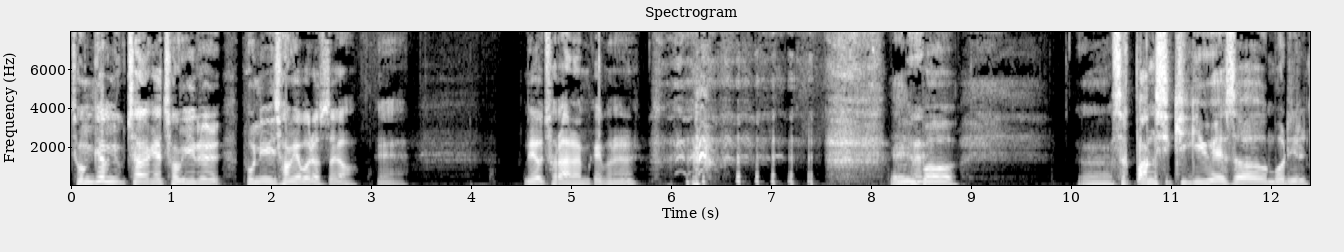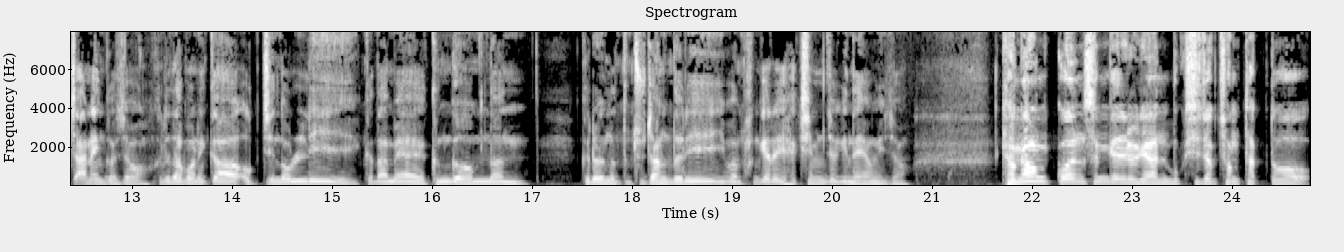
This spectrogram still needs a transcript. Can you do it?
정경유착의 정의를 본인이 정해버렸어요. 예. 매우 철화 안 합니까 이번에는? 예, 네. 뭐 어, 석방시키기 위해서 머리를 짜낸 거죠. 그러다 보니까 억지 논리, 그 다음에 근거 없는 그런 어떤 주장들이 이번 판결의 핵심적인 내용이죠. 경영권 승계를 위한 묵시적 청탁도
